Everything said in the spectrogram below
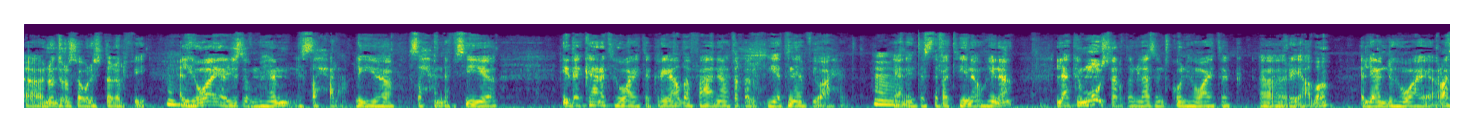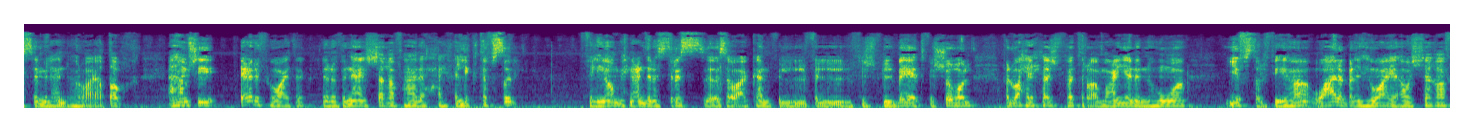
آه، ندرسه ونشتغل فيه. الهواية جزء مهم للصحة العقلية الصحة النفسية. إذا كانت هوايتك رياضة فأنا أعتقد هي اثنين في واحد. يعني أنت استفدت هنا وهنا لكن مو شرط لازم تكون هوايتك آه، رياضة. اللي عنده هواية رسم اللي عنده هواية طبخ. أهم شيء اعرف هوايتك لأنه في النهاية الشغف هذا حيخليك تفصل. في اليوم إحنا عندنا ستريس سواء كان في ال- في ال- في البيت في الشغل فالواحد يحتاج فترة معينة إنه هو يفصل فيها. وغالبا الهواية أو الشغف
